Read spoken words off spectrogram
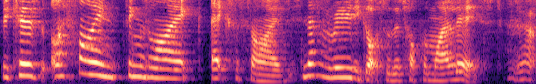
because I find things like exercise. It's never really got to the top of my list. Yeah.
